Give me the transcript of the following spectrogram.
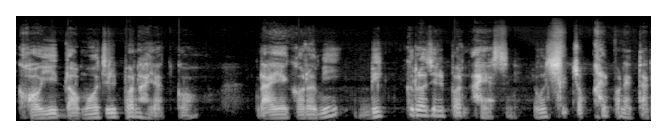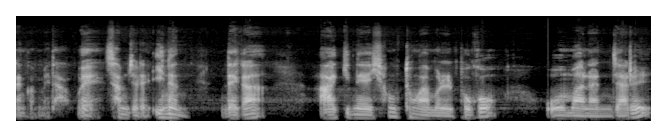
거의 넘어질 뻔하였고 나의 걸음이 미끄러질 뻔하였으니 이건 실족할 뻔했다는 겁니다. 왜? 3절에 이는 내가 악인의 형통함을 보고 오만한 자를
